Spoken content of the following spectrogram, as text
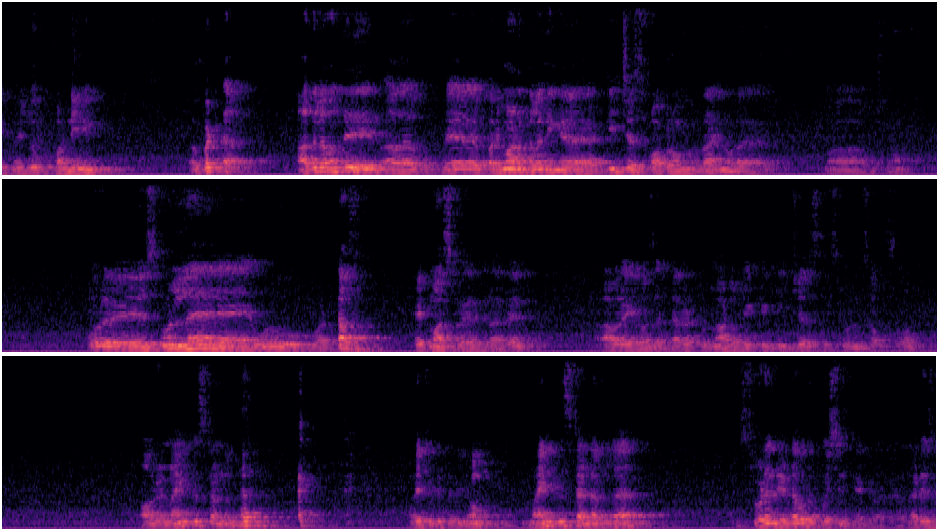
இட் மை லுக் பண்ணி பட் அதில் வந்து வேறு பரிமாணத்தில் நீங்கள் டீச்சர்ஸ் பார்க்கணுங்கிறது தான் என்னோட ஒரு ஸ்கூலில் ஒரு டஃப் ஹெட் மாஸ்டர் இருக்கிறாரு. அவர் was a terror to not only to teachers students also அவர் நைன்த்து ஸ்டாண்டர்டில் ஒய்ஃபுக்கு தெரியும். நைன்த்து ஸ்டாண்டர்டில் ஸ்டூடெண்ட் கிட்ட ஒரு கொஷின் கேட்குறாரு. That is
